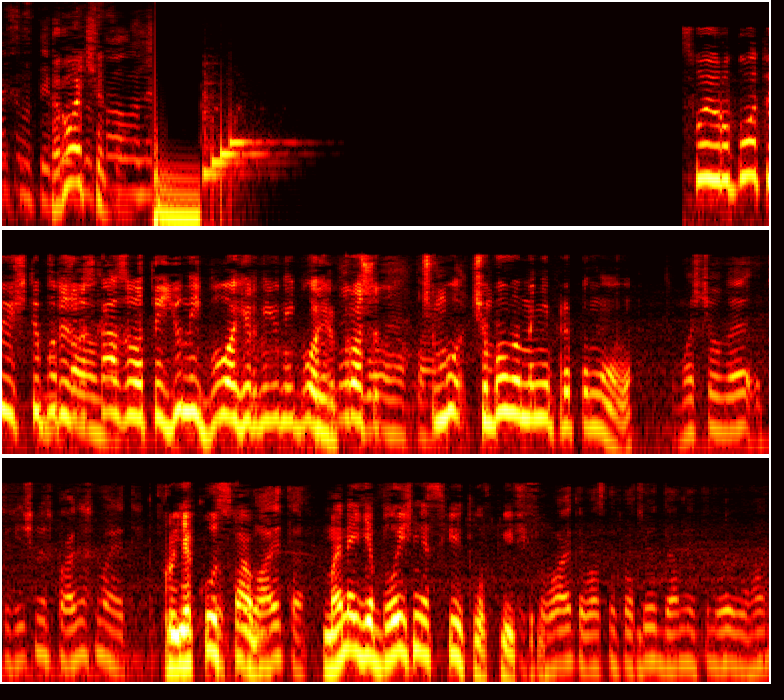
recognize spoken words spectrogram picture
витягнути і Коротше, буде доставлений. Свою роботу, що ти будеш Напевно. розказувати юний блогер, не юний блогер. Юний Прошу, блогер, так. чому, чому ви мені припинили? Тому що ви технічну справність маєте. Про яку саме? У мене є ближнє світло включено. Усувайте, у вас не працює денний ходовий вогонь.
